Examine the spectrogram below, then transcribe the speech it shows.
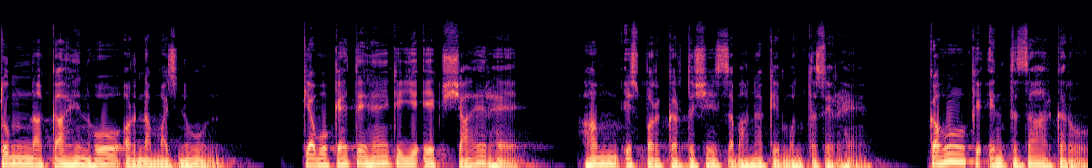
تم نہ کاہن ہو اور نہ مجنون۔ کیا وہ کہتے ہیں کہ یہ ایک شاعر ہے؟ ہم اس پر کرتش زمانہ کے منتظر ہیں۔ کہو کہ انتظار کرو۔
